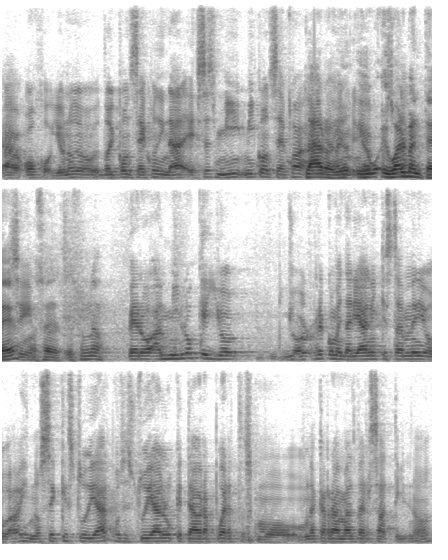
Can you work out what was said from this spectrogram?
ah, ojo, yo no doy consejos ni nada, ese es mi, mi consejo. Claro, igualmente, ¿eh? O sea, es una... Pero a mí lo que yo yo recomendaría a alguien que está medio, ay, no sé qué estudiar, pues estudia algo que te abra puertas, como una carrera más versátil, ¿no?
